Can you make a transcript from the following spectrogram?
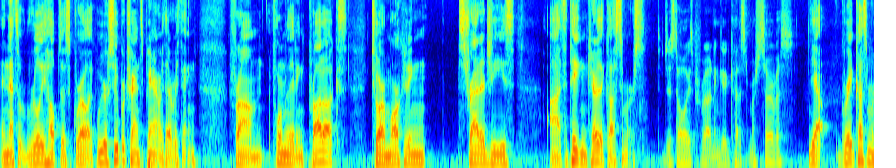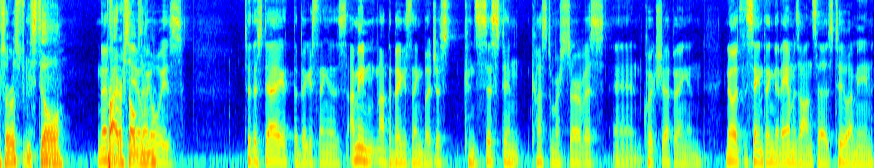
And that's what really helped us grow. Like we were super transparent with everything from formulating products to our marketing strategies uh, to taking care of the customers. To just always providing good customer service. Yeah, great customer service. We still And that's pride what- ourselves yeah, in. We always, to this day, the biggest thing is, I mean, not the biggest thing, but just consistent customer service and quick shipping. And, you know, it's the same thing that Amazon says too. I mean,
